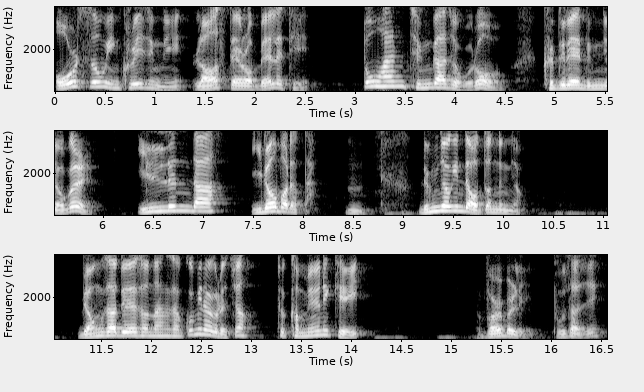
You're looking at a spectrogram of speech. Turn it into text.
also increasingly lost their ability 또한 증가적으로 그들의 능력을 잃는다, 잃어버렸다. 음, 능력인데 어떤 능력? 명사 뒤에서는 항상 꿈이라 그랬죠? To communicate verbally 부사지.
